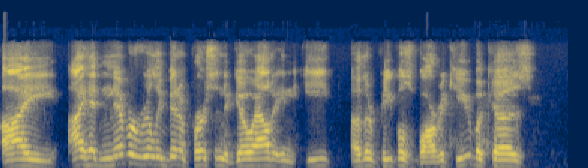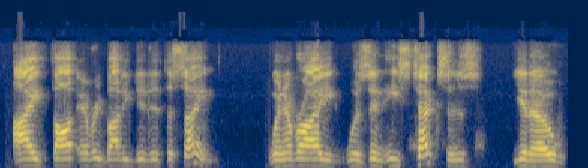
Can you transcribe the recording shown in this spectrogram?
I I had never really been a person to go out and eat other people's barbecue because I thought everybody did it the same. Whenever I was in East Texas, you know,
